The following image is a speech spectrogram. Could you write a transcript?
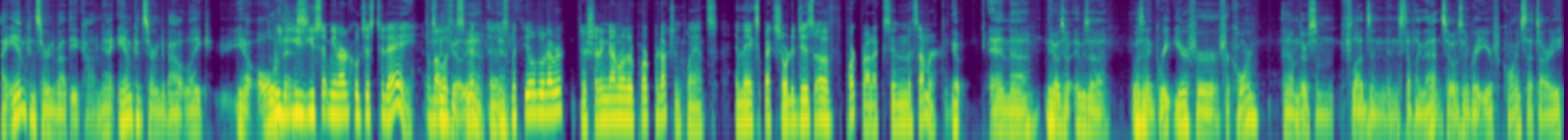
I am concerned about the economy. I am concerned about like you know all of We, this. you, you sent me an article just today about Smithfield, Smith, yeah, uh, yeah. Smithfield, whatever. They're shutting down one of their pork production plants, and they expect shortages of pork products in the summer. Yep. And uh, you know, it was a it was a it wasn't a great year for for corn. Um, there was some floods and, and stuff like that, and so it wasn't a great year for corn. So that's already,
